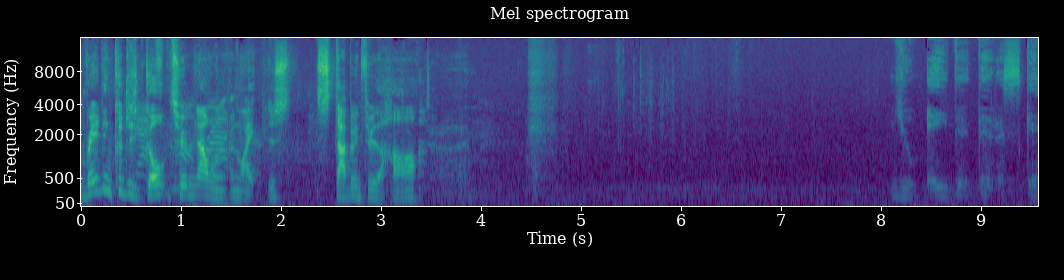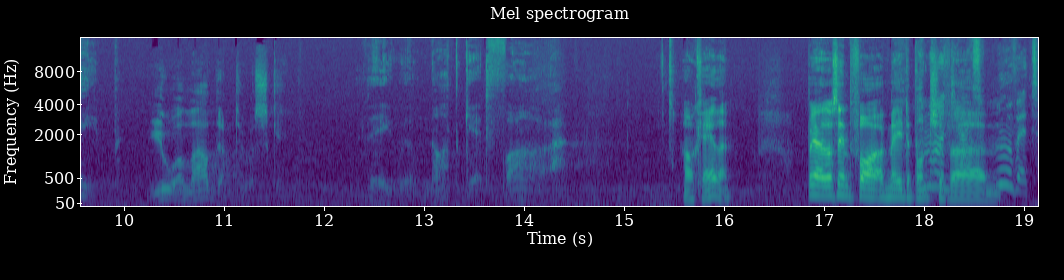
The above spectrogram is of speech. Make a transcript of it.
Raiden could just go up to him now and, and like just stab him through the heart. You aided their escape. You allowed them to escape. They will not get far. Okay then. But yeah, as I was saying before, I've made a bunch Come of um, move it.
